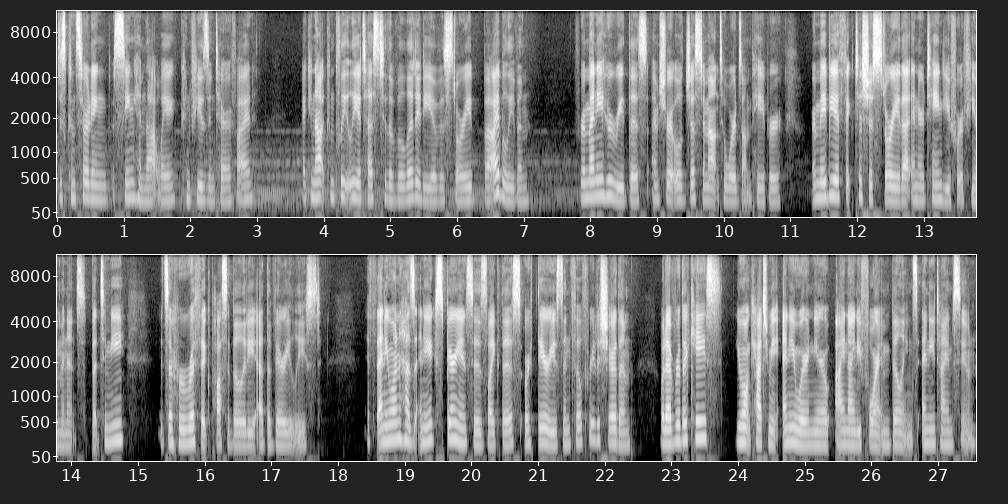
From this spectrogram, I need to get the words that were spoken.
disconcerting seeing him that way, confused and terrified. I cannot completely attest to the validity of his story, but I believe him. For many who read this, I'm sure it will just amount to words on paper, or maybe a fictitious story that entertained you for a few minutes, but to me, it's a horrific possibility at the very least. If anyone has any experiences like this or theories, then feel free to share them. Whatever the case, you won't catch me anywhere near I 94 in Billings anytime soon.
